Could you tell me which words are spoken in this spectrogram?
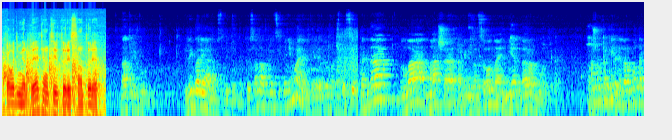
проводим мероприятия на территории санатория. наша организационная недоработка. Ну, чтобы таких недоработок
